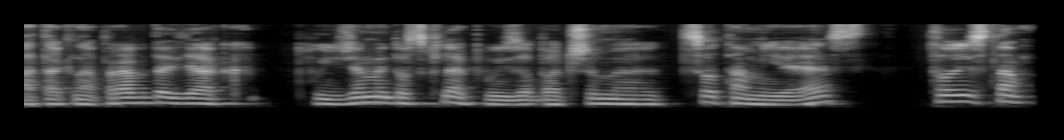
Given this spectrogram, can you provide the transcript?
A tak naprawdę, jak pójdziemy do sklepu i zobaczymy, co tam jest, to jest tam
